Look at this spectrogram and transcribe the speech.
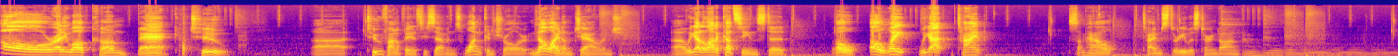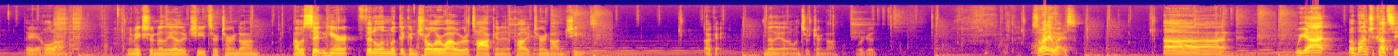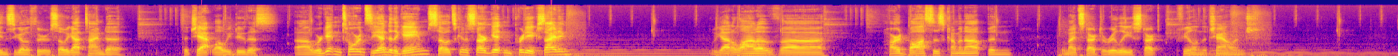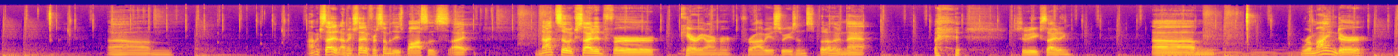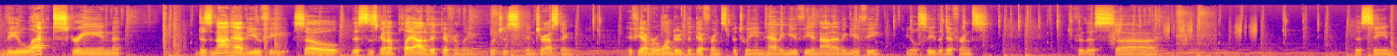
Alrighty, welcome back to uh, two Final Fantasy VII's, one controller, no item challenge. Uh, we got a lot of cutscenes to... Oh, oh, wait, we got time... Somehow, times three was turned on. Okay, hold on. Let me make sure none of the other cheats are turned on. I was sitting here fiddling with the controller while we were talking, and it probably turned on cheats. Okay, none of the other ones are turned on. We're good. So anyways, uh, we got a bunch of cutscenes to go through, so we got time to to chat while we do this. Uh, we're getting towards the end of the game, so it's going to start getting pretty exciting. We got a lot of uh, hard bosses coming up, and we might start to really start feeling the challenge. Um, I'm excited. I'm excited for some of these bosses. I not so excited for carry armor for obvious reasons, but other than that, should be exciting. Um, reminder: the left screen does not have Yuffie, so this is going to play out a bit differently, which is interesting. If you ever wondered the difference between having Yuffie and not having Yuffie, you'll see the difference for this uh, this scene.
